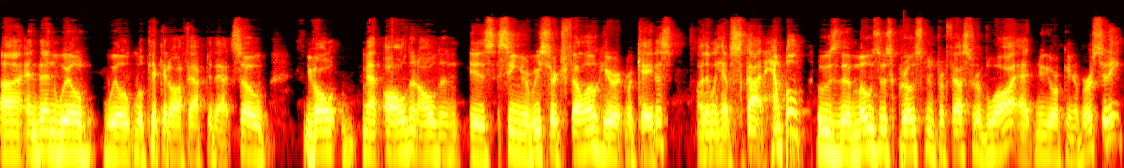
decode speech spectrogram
uh, and then we'll we'll we'll kick it off after that. So you've all met Alden. Alden is senior research fellow here at Mercatus. Uh, then we have Scott Hemphill, who's the Moses Grossman Professor of Law at New York University.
